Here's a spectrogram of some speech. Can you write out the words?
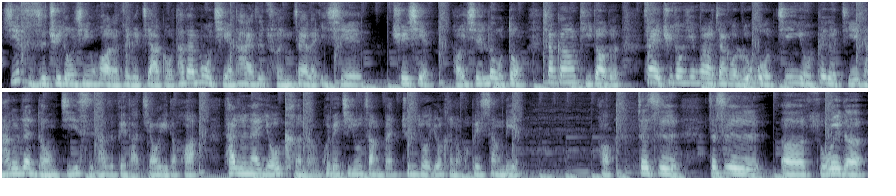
即使是去中心化的这个架构，它在目前它还是存在了一些缺陷，好，一些漏洞。像刚刚提到的，在去中心化的架构，如果经由各个节点它都认同，即使它是非法交易的话，它仍然有可能会被记录账本，就是说有可能会被上链。好，这是这是呃所谓的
